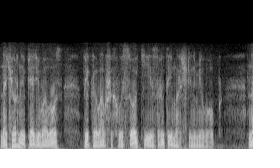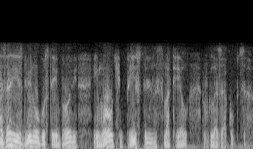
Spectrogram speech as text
на черные пряди волос, прикрывавших высокий, изрытый морщинами лоб. Назарий сдвинул густые брови и молча, пристально смотрел в глаза купца.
